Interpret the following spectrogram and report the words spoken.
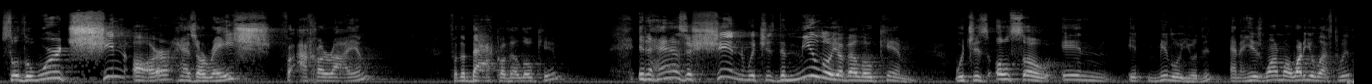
So the word shinar has a resh for acharayim, for the back of Elokim. It has a shin, which is the miloy of Elokim, which is also in, in miloy yudin. And here's one more. What are you left with?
